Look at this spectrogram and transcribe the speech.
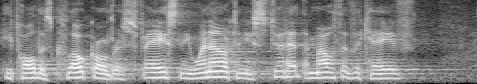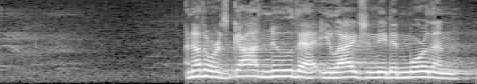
he pulled his cloak over his face and he went out and he stood at the mouth of the cave. In other words, God knew that Elijah needed more than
